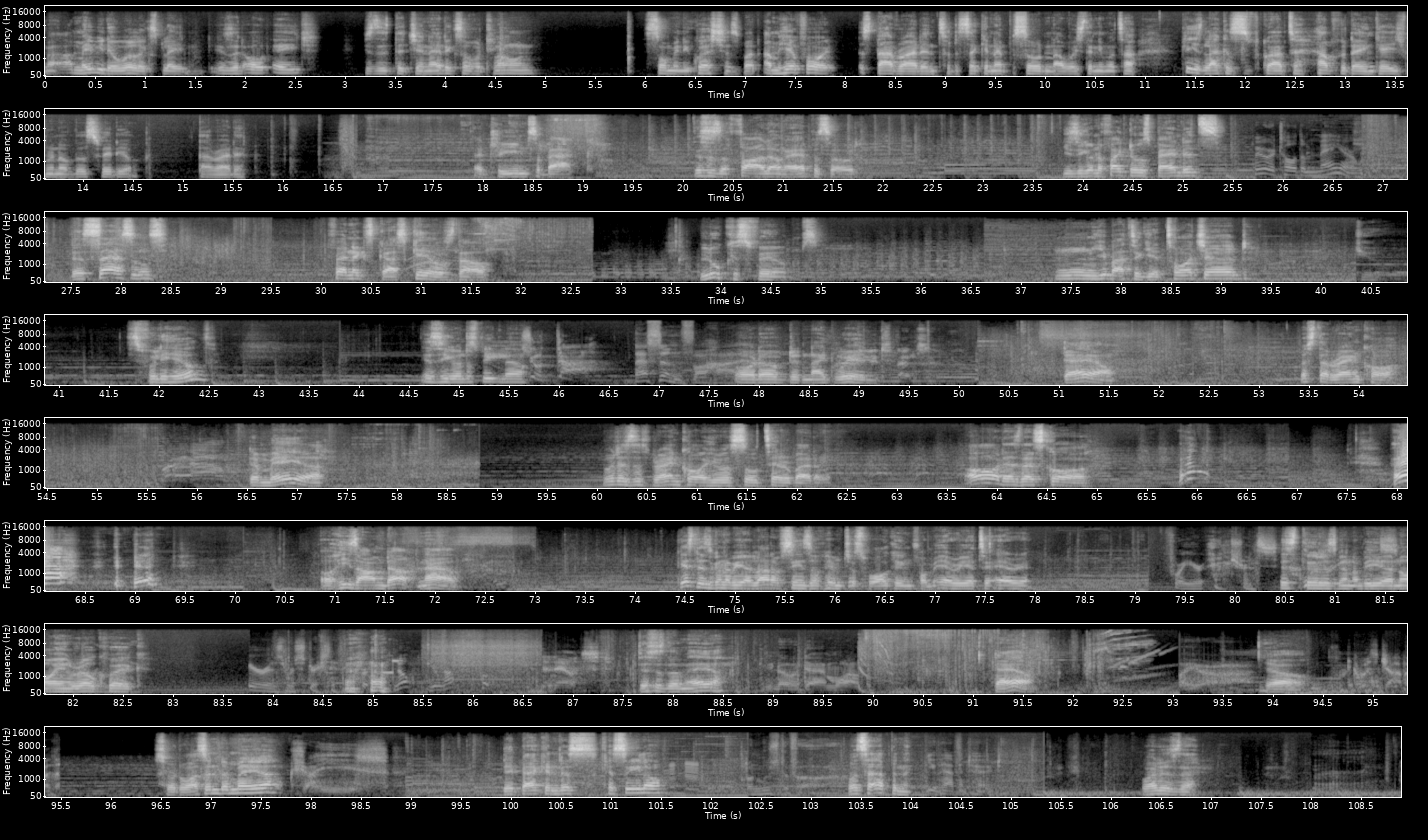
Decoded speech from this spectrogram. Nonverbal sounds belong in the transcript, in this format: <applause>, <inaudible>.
uh, maybe they will explain. Is it old age? Is it the genetics of a clone? So many questions, but I'm here for it. Let's dive right into the second episode and waste any more time. Please like and subscribe to help with the engagement of this video. Dive right in. The dreams are back. This is a far longer episode. Is he gonna fight those bandits? We were told the mayor. The assassins? Fennec got skills though. Lucasfilms. Mm, you about to get tortured. He's fully healed? Is he going to speak now? Lesson for hire. Order of the Night Wind. Damn. That's the Rancor. The mayor. What is this Rancor he was so terrified of? Oh, there's that score. Ah! <laughs> oh, he's armed up now. Guess there's gonna be a lot of scenes of him just walking from area to area. For your entrance. This dude is gonna be annoying real quick. Here is restricted. <laughs> nope, you're not. Announced. This is the mayor. You know damn well. Damn. Yo. It was Jabba the So it wasn't the mayor? Shais. They back in this casino? Mm-hmm. On Mustafa. What's happening? You haven't heard. What is that?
